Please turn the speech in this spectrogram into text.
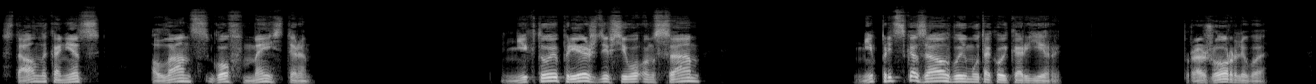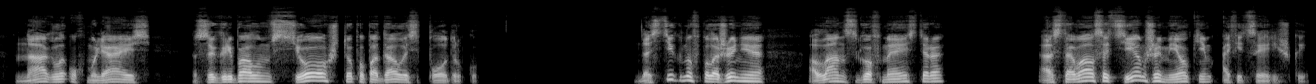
стал, наконец, ландсгофмейстером. Никто и прежде всего он сам не предсказал бы ему такой карьеры. Прожорливо, нагло ухмыляясь, загребал он все, что попадалось под руку. Достигнув положения лансгофмейстера, оставался тем же мелким офицеришкой.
